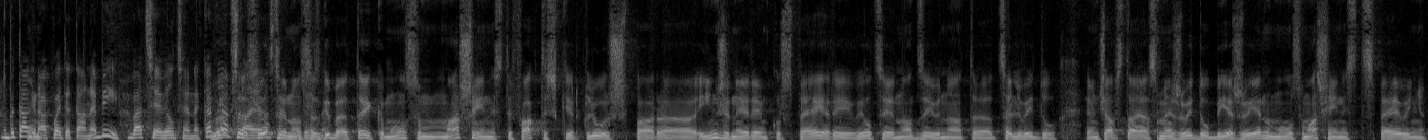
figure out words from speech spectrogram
Nu, bet agrāk vai tā nebija? Vecie vilcieni nekad neapstājās? Vecajos vilcienos es gribētu teikt, ka mūsu mašīnisti faktiski ir kļuvuši par uh, inženieriem, kur spēja arī vilcienu atdzīvināt uh, ceļu vidū. Ja viņš apstājās meža vidū, bieži vien mūsu mašīnisti spēja viņu.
